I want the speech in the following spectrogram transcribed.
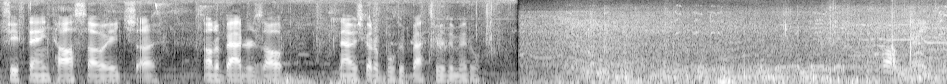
15 casts though each, so not a bad result. Now he's got to book it back through the middle. Oh.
